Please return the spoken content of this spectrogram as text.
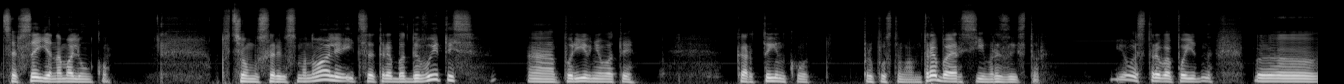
Це все є на малюнку. От в цьому сервіс-мануалі, і це треба дивитись, е, порівнювати картинку. Припустимо, вам треба R7 резистор. І ось треба поєдна... е,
